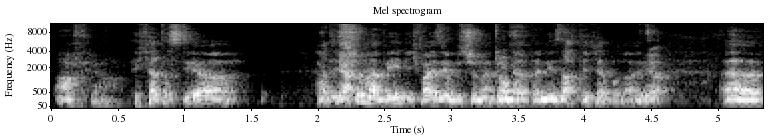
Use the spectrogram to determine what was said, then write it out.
Ach ja. Ich hatte es dir, hatte ich Ja. schon erwähnt? Ich weiß nicht, ob ich es schon erwähnt habe, denn die sagte ich ja bereits. Ja. Äh,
